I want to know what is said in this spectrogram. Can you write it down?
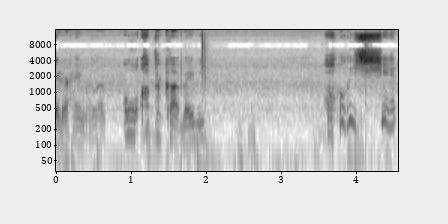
Vader hammer lip. Oh, uppercut, baby. Holy shit.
